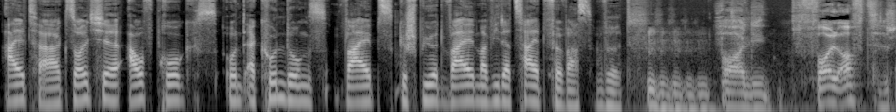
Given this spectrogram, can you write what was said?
Alltag solche Aufbruchs- und Erkundungs-Vibes gespürt, weil mal wieder Zeit für was wird? Boah, die voll oft.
